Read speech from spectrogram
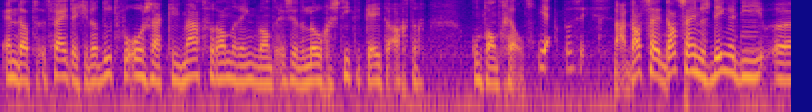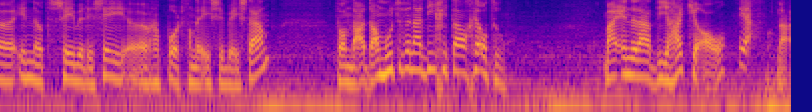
en dat het feit dat je dat doet veroorzaakt klimaatverandering, want er zit een logistieke keten achter contant geld. ja, precies. Nou, dat zijn, dat zijn dus dingen die eh, in dat CBDC-rapport van de ECB staan. Van nou, dan moeten we naar digitaal geld toe. Maar inderdaad, die had je al. Ja. Nou,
